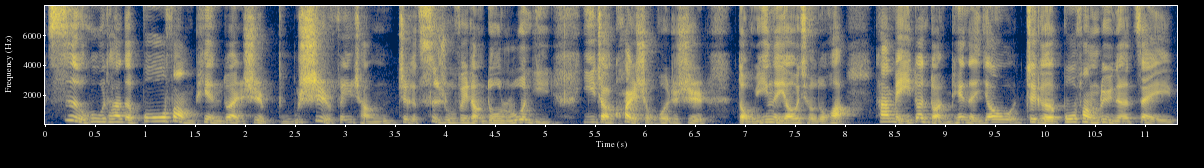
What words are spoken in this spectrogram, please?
似乎它的播放片段是不是非常这个次数非常多？如果你依照快手或者是抖音的要求的话，它每一段短片的要这个播放率呢，在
